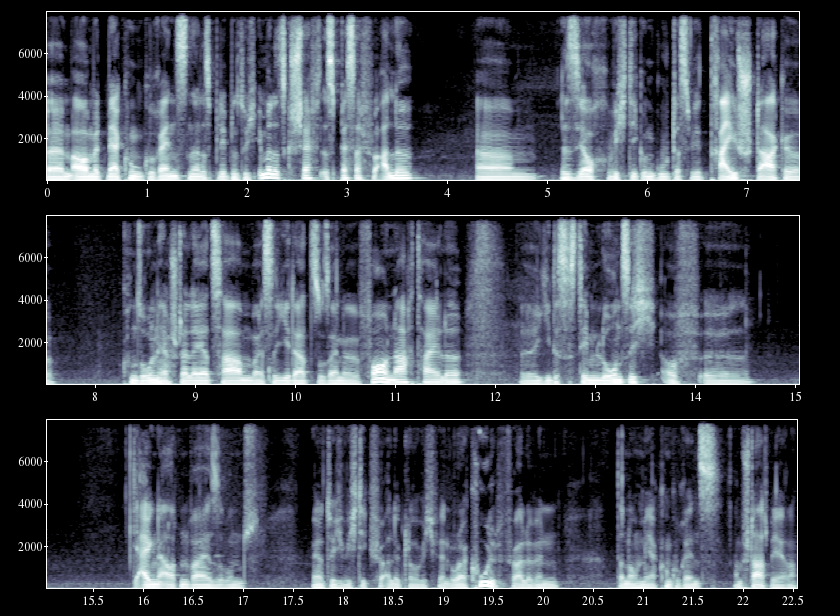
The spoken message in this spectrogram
Ähm, aber mit mehr Konkurrenz, ne, das bleibt natürlich immer das Geschäft, ist besser für alle. Ähm, es ist ja auch wichtig und gut, dass wir drei starke Konsolenhersteller jetzt haben. Weißt du, jeder hat so seine Vor- und Nachteile. Äh, jedes System lohnt sich auf äh, die eigene Art und Weise und wäre natürlich wichtig für alle, glaube ich, wenn, oder cool für alle, wenn dann noch mehr Konkurrenz am Start wäre.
